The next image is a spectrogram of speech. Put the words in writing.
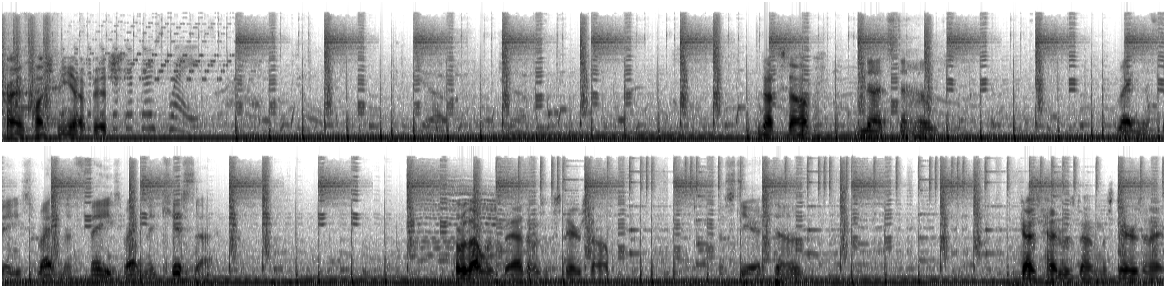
Try and punch me up, bitch. Nut stomp. Nut stomp. Right in the face, right in the face, right in the kisser. Oh, that was bad. That was a stair stomp. A stair stomp. Guy's head was down on the stairs and I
